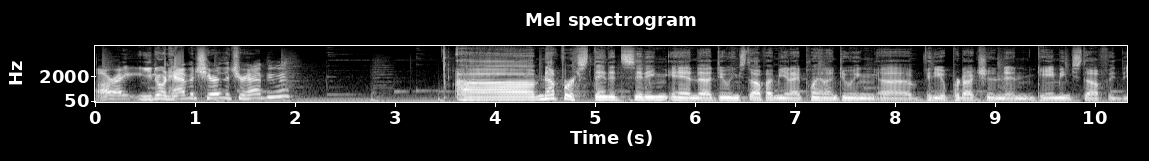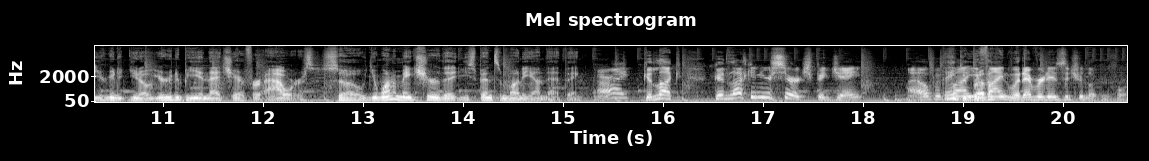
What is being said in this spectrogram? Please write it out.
All right. You don't have a chair that you're happy with? Um, not for extended sitting and uh, doing stuff. I mean, I plan on doing uh, video production and gaming stuff. You're gonna, you know, you're gonna be in that chair for hours. So you want to make sure that you spend some money on that thing. All right. Good luck. Good luck in your search, Big J. I hope you, find, you, brother. find whatever it is that you're looking for.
